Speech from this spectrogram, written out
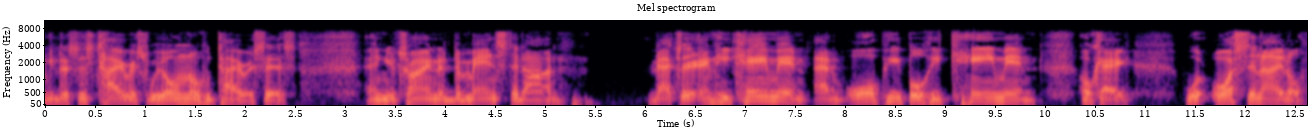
this is Tyrus. We all know who Tyrus is, and you're trying to demand it on. That's it. And he came in, out of all people, he came in, okay, with Austin Idol.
